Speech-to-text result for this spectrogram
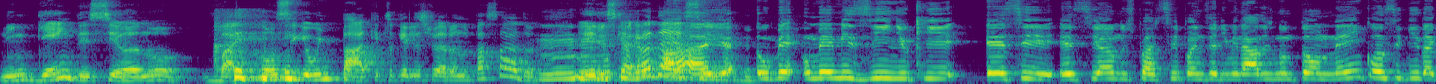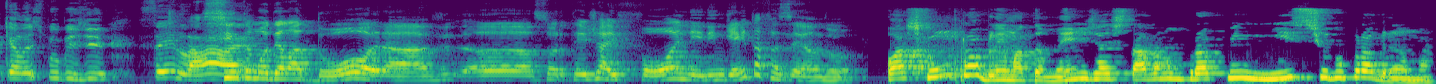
ninguém desse ano vai conseguir o impacto que eles tiveram no passado. Uhum. Eles que agradecem. Ai, o, me, o memezinho que esse, esse ano os participantes eliminados não estão nem conseguindo aquelas pubs de, sei lá. Cinta modeladora, uh, sorteio de iPhone, ninguém tá fazendo. Eu acho que um problema também já estava no próprio início do programa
